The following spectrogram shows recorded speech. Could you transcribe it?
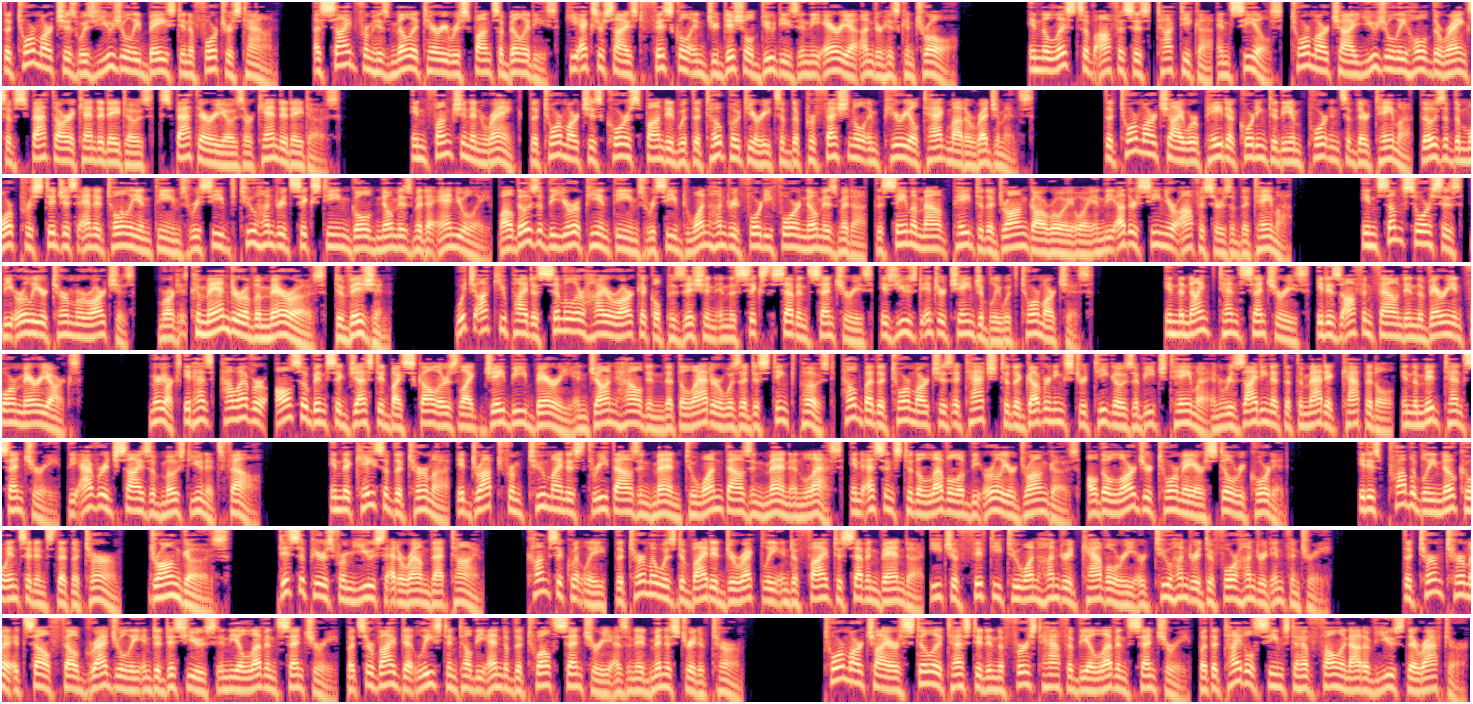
The Tourmarches was usually based in a fortress town. Aside from his military responsibilities, he exercised fiscal and judicial duties in the area under his control. In the lists of offices and seals, tourmarchai usually hold the ranks of spatharokandidatos, spatharios or candidatos. In function and rank, the Tourmarches corresponded with the topoteretes of the professional imperial tagmata regiments. The Tourmarchai were paid according to the importance of their thema, those of the more prestigious Anatolian themes received 216 gold nomismata annually, while those of the European themes received 144 nomismata, the same amount paid to the Drongaroioi and the other senior officers of the thema. In some sources, the earlier term Merarches commander of a Maros, division which occupied a similar hierarchical position in the 6th–7th centuries, is used interchangeably with tourmarches. In the 9th–10th centuries, it is often found in the variant form mariarchs. It has, however, also been suggested by scholars like J. B. Bury and John Haldon that the latter was a distinct post, held by the tourmarches attached to the governing strategos of each thema and residing at the thematic capital. In the mid 10th century, the average size of most units fell. In the case of the Terma, it dropped from 2–3,000 men to 1,000 men and less, in essence to the level of the earlier Drongos, although larger Tormae are still recorded. It is probably no coincidence that the term, Drongos, disappears from use at around that time. Consequently, the Terma was divided directly into 5 to 7 banda, each of 50 to 100 cavalry or 200 to 400 infantry. The term terma itself fell gradually into disuse in the 11th century, but survived at least until the end of the 12th century as an administrative term. Tourmarchai are still attested in the first half of the 11th century, but the title seems to have fallen out of use thereafter.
